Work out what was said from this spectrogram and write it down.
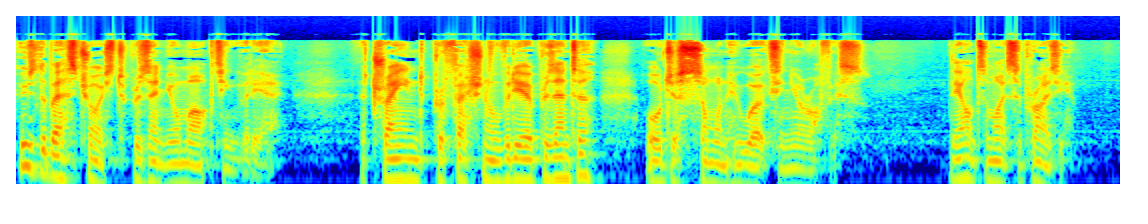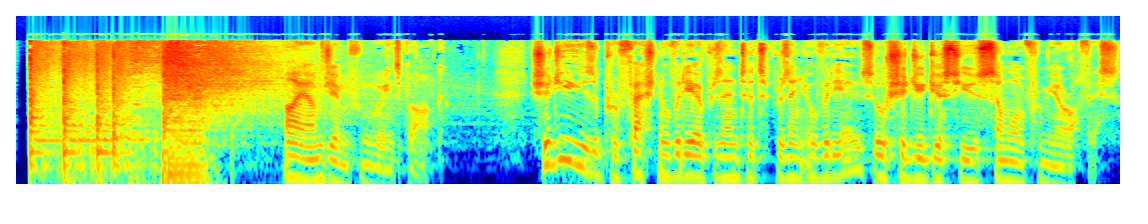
Who's the best choice to present your marketing video? A trained professional video presenter or just someone who works in your office? The answer might surprise you. Hi, I'm Jim from GreenSpark. Should you use a professional video presenter to present your videos or should you just use someone from your office?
